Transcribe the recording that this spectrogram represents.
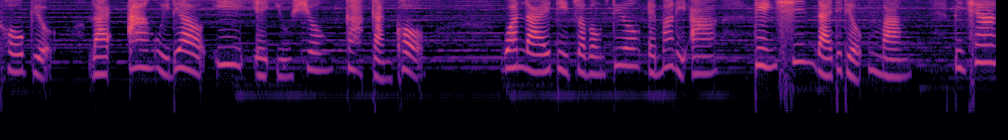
呼叫来安慰了伊的忧伤甲艰苦。原来伫绝望中的玛利亚，重新来得到盼望，并且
